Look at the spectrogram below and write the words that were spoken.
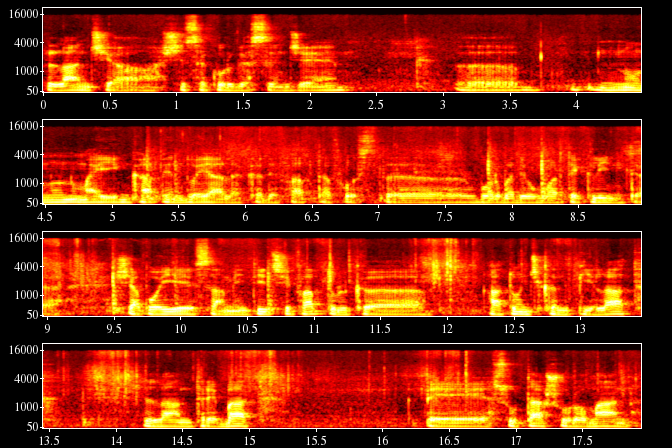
lancea și să curgă sânge, uh, nu, nu, nu mai încape îndoială că de fapt a fost uh, vorba de o moarte clinică. Și apoi s-a amintit și faptul că atunci când Pilat l-a întrebat pe sutașul roman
